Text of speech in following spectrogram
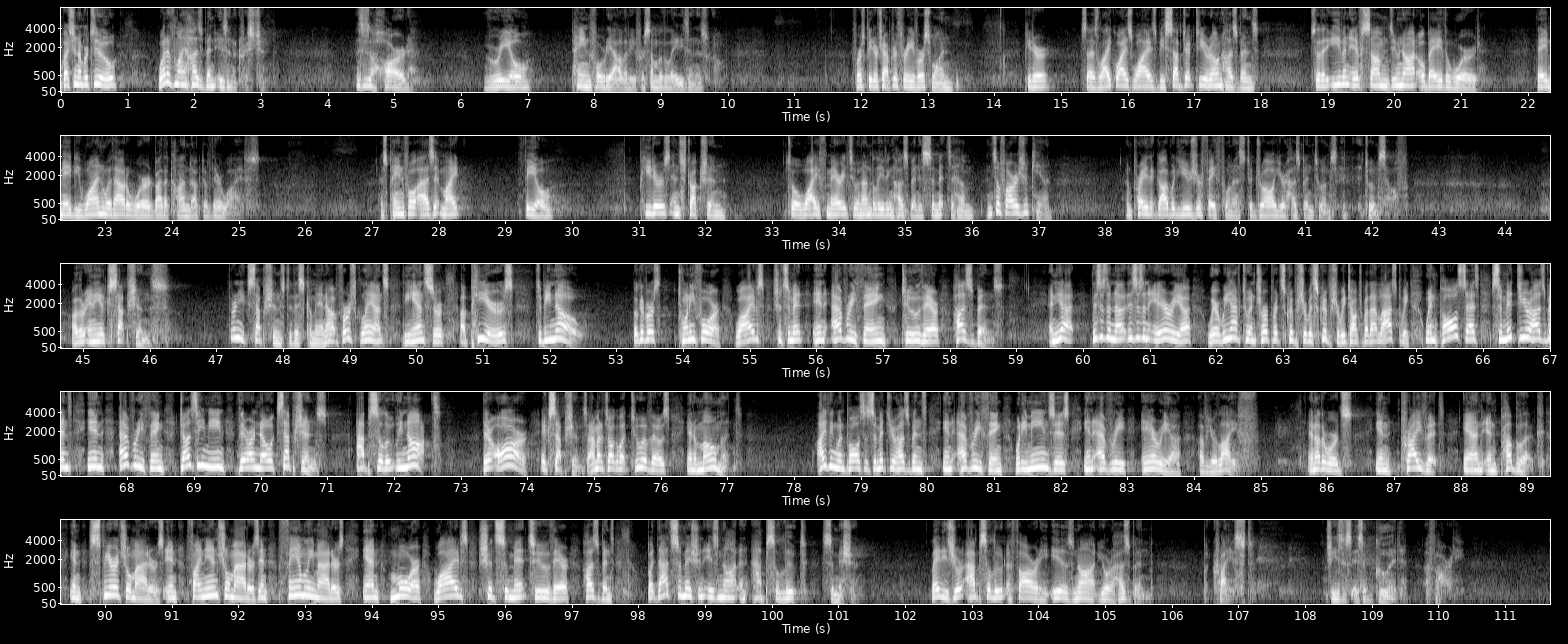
Question number two What if my husband isn't a Christian? This is a hard, real, painful reality for some of the ladies in this room. 1 Peter chapter 3 verse 1 Peter says likewise wives be subject to your own husbands so that even if some do not obey the word they may be won without a word by the conduct of their wives. As painful as it might feel Peter's instruction to a wife married to an unbelieving husband is submit to him insofar as you can and pray that God would use your faithfulness to draw your husband to, him, to himself. Are there any exceptions? Are there any exceptions to this command? Now, at first glance, the answer appears to be no. Look at verse 24. Wives should submit in everything to their husbands. And yet, this is, another, this is an area where we have to interpret Scripture with Scripture. We talked about that last week. When Paul says, submit to your husbands in everything, does he mean there are no exceptions? Absolutely not. There are exceptions. I'm going to talk about two of those in a moment. I think when Paul says submit to your husbands in everything, what he means is in every area of your life. In other words, in private and in public, in spiritual matters, in financial matters, in family matters, and more. Wives should submit to their husbands. But that submission is not an absolute submission. Ladies, your absolute authority is not your husband, but Christ. Jesus is a good authority.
